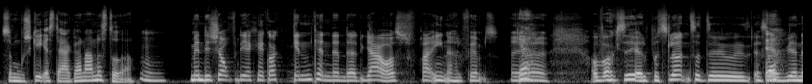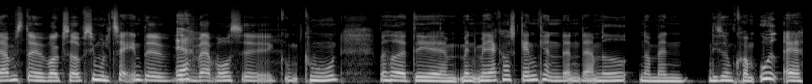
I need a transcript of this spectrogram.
som måske er stærkere end andre steder. Mm. Men det er sjovt, fordi jeg kan godt genkende den der. Jeg er også fra 91, og, ja. jeg, og vokset i Albertslund, så det er jo, altså, ja. vi har nærmest uh, vokset op simultant uh, ja. hver vores uh, kommune. Hvad hedder det? Men, men jeg kan også genkende den der med, når man ligesom kom ud af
